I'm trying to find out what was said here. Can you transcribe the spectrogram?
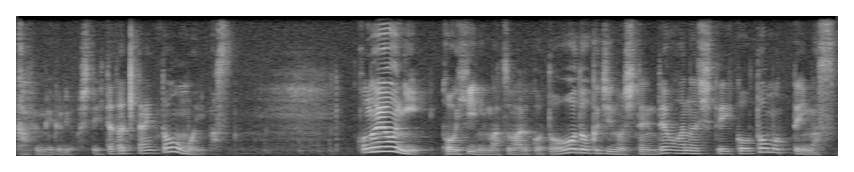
カフェ巡りをしていただきたいと思います。このようにコーヒーにまつわることを独自の視点でお話していこうと思っています。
